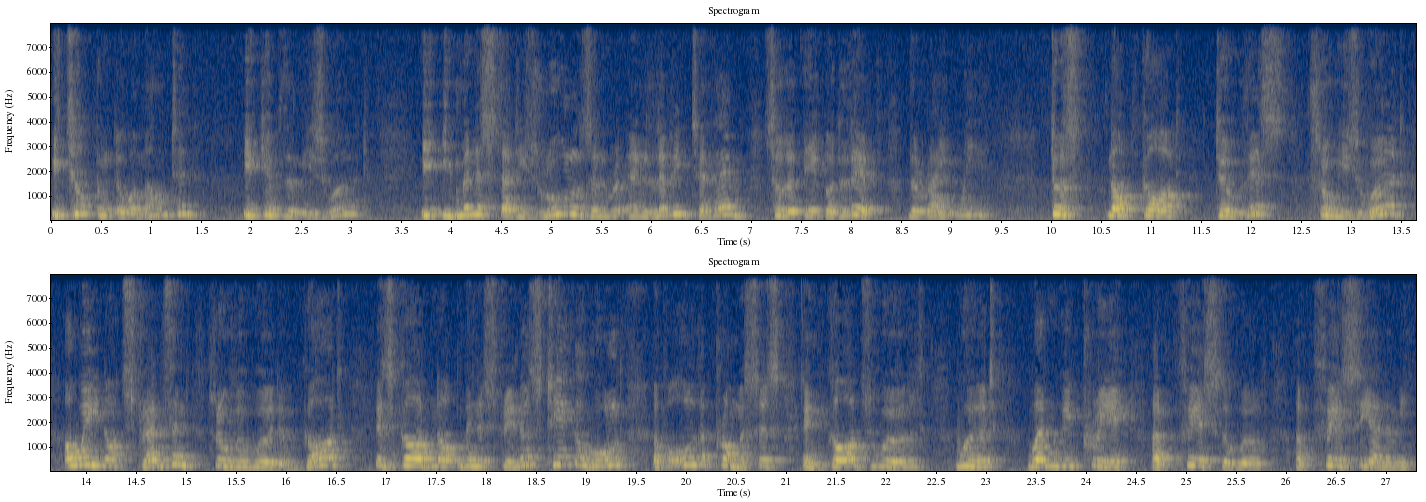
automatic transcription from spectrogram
he took them to a mountain. He gave them his word. He, he ministered his rules and, and living to them so that they could live the right way. Does not God do this through his word? Are we not strengthened through the word of God? Is God not ministering us? Take a hold of all the promises in God's word, word when we pray and face the world and face the enemy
